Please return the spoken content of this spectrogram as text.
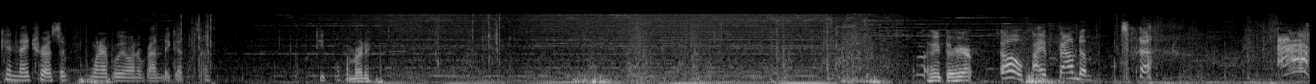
Can nitro us if whenever we want to run to get the people. I'm ready. I think they're here. Oh, I found them. Ah!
